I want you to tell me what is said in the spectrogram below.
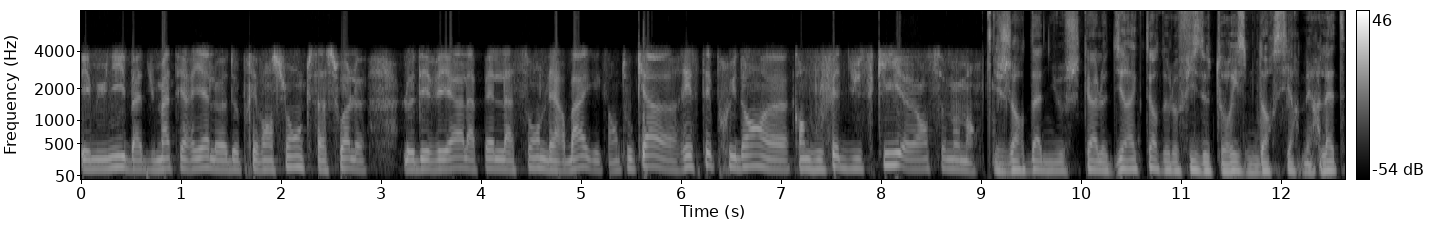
et muni bah, du matériel de prévention, que ça soit le, le DVA, la pelle, la sonde, l'airbag. En tout cas, restez prudent euh, quand vous faites du ski euh, en ce moment. Jordan Yushka, le directeur de l'Office de tourisme d'Orsières-Merlette.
